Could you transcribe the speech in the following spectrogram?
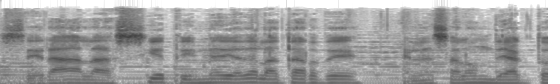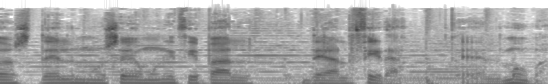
Será a las siete y media de la tarde en el Salón de Actos del Museo Municipal de Alcira, el MUMA.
